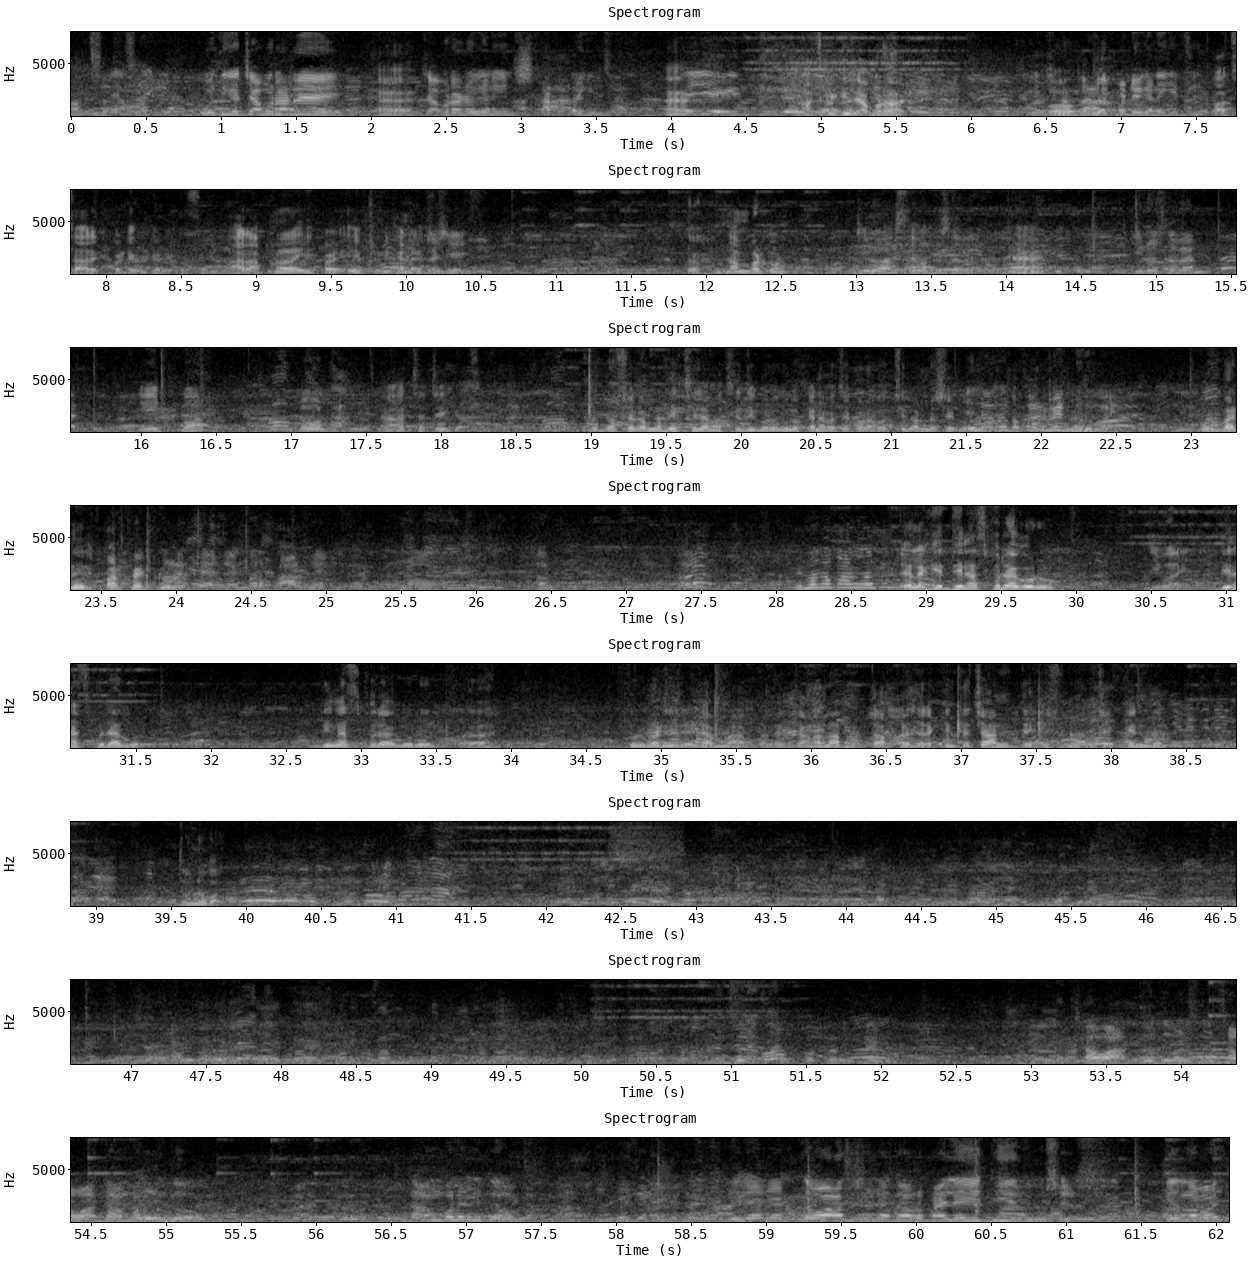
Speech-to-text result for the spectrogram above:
আচ্ছা আচ্ছা। ওইদিকে জাবরহাটে। হ্যাঁ। জাবরহাটে ওইখানে কিন্তু সাতটা কিনছে। হ্যাঁ। আজকে কি ও, আচ্ছা আরেক পাটে ওইখানে গেছে। আর আপনারা এই পা- এখানে এই আসেন। পাশে। তো নাম্বার কোন? Zero one seven two seven. হ্যাঁ। আচ্ছা ঠিক আছে। তো দর্শক আমরা দেখছিলাম আজকে যে গরুগুলো কেনাবেচা করা হচ্ছিল আমরা সেগুলো কুরবানির পারফেক্ট গরু। এগুলো কি দিনাজপুরা গরু? দিনাজপুরা গরু। দিনাজপুরা গরুর কুরবানির রেট আমরা আপনাদের জানালাম। তো আপনারা যারা কিনতে চান দেখে শুনে বুঝে কিনবেন। ধন্যবাদ। চাওয়া করতে পারছি না চাওয়া দাম বলে নিতে হবে। দাম বলে নিতে হবে। যেটা রেট দেওয়া আছে সেটা তো আমরা পাইলেই দিয়ে দেবো শেষ। এই না ভাই?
